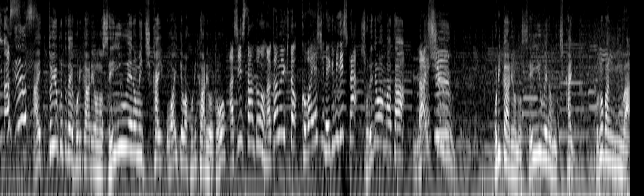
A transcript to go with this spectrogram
います。はい。ということで堀川亮の声優への道会お相手は堀川亮とアシスタントの中野由紀と小林めぐみでした。それではまた来週。堀川亮の声優への道 この番組は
